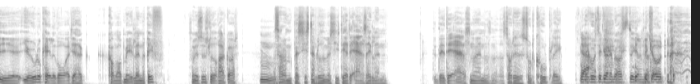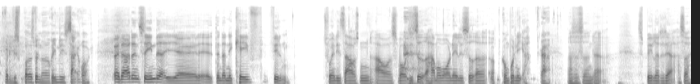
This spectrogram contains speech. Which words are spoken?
i, øh, i øvelokalet, hvor at jeg havde kommet op med et eller andet riff, som jeg synes lød ret godt. Mm. Og så var der en bassist, der blev med at sige, det her, det er altså et eller andet. Det, det, det er altså noget andet. Sådan noget. Og så var det, så var det Coldplay. Ja. Jeg kan huske, det gjorde nemlig også. Det, gjorde nemlig Det også gjorde Fordi vi prøvede at spille noget rimelig sej rock. Men der er den scene der i øh, den der Nick Cave-film, 20.000 Hours, hvor de sidder, ham og Warren Ellis sidder og komponerer. Ja. Og så sidder han der spiller det der, og så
